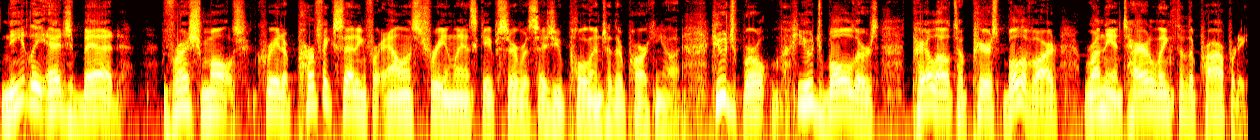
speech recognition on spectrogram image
Neatly edged bed fresh mulch create a perfect setting for Allen's Tree and Landscape Service as you pull into their parking lot. Huge, bur- huge boulders parallel to Pierce Boulevard run the entire length of the property.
